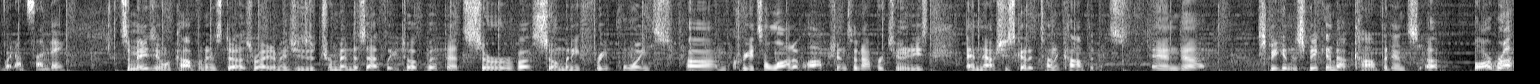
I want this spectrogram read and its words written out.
what, on Sunday? It's amazing what confidence does, right? I mean, she's a tremendous athlete. You talk about that serve, uh, so many free points, um, creates a lot of options and opportunities, and now she's got a ton of confidence. And uh, speaking speaking about confidence, uh, Barbara.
